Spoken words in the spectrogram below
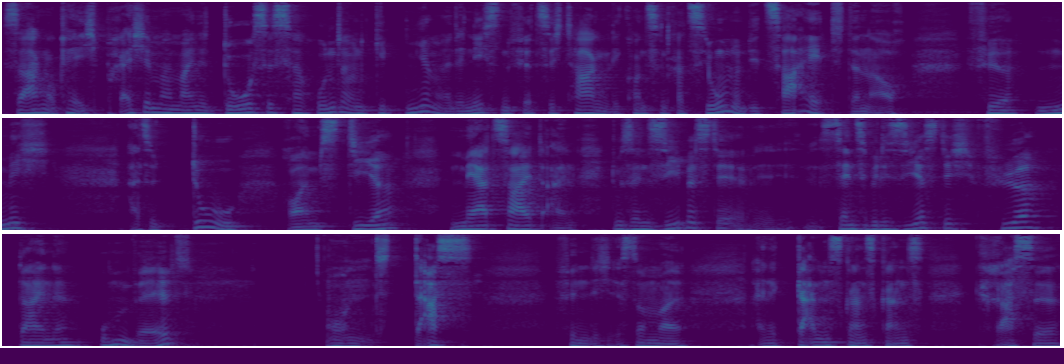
sagen, okay, ich breche mal meine Dosis herunter und gebe mir mal in den nächsten 40 Tagen die Konzentration und die Zeit dann auch für mich. Also du räumst dir mehr Zeit ein. Du sensibilisierst dich für deine Umwelt. Und das, finde ich, ist nochmal eine ganz, ganz, ganz krasse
